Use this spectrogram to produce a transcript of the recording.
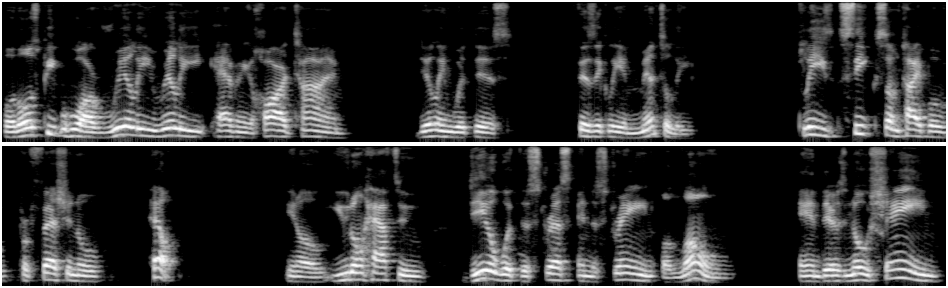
for those people who are really, really having a hard time dealing with this physically and mentally, please seek some type of professional help. You know, you don't have to deal with the stress and the strain alone. And there's no shame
